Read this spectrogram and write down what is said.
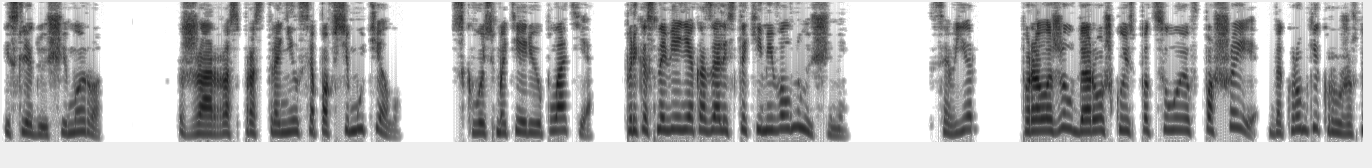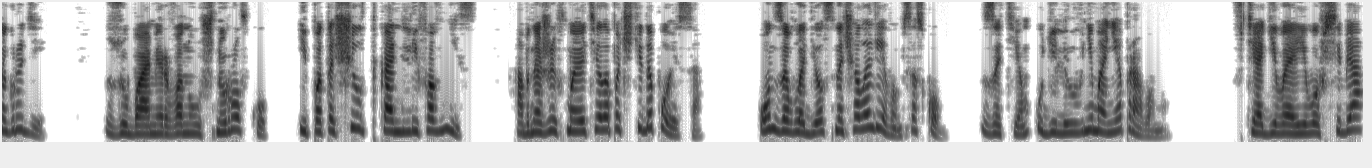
исследующий мой рот. Жар распространился по всему телу, Сквозь материю платья прикосновения оказались такими волнующими. Ксавьер проложил дорожку из поцелуев по шее до кромки кружев на груди. Зубами рванул шнуровку и потащил ткань лифа вниз, обнажив мое тело почти до пояса. Он завладел сначала левым соском, затем уделил внимание правому. Втягивая его в себя,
